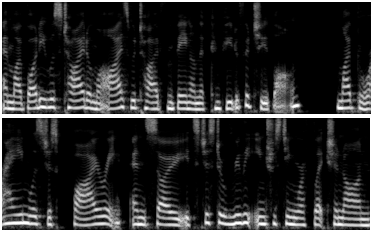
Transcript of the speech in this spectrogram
and my body was tired or my eyes were tired from being on the computer for too long, my brain was just firing. And so it's just a really interesting reflection on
